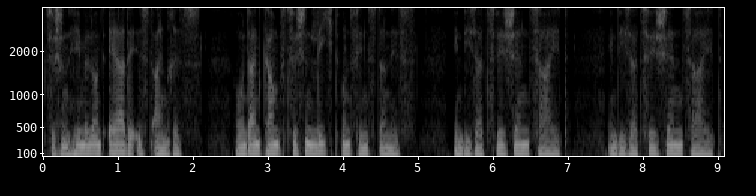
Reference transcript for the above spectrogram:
Zwischen Himmel und Erde ist ein Riss und ein Kampf zwischen Licht und Finsternis. In dieser Zwischenzeit in dieser Zwischenzeit.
